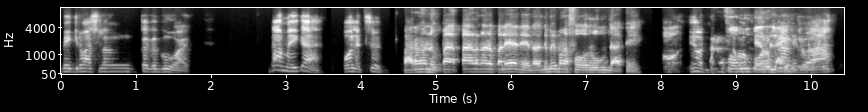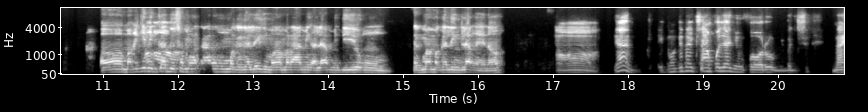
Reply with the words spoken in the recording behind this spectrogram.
may ginawa silang kagaguhan, damay ka all at soon. Parang ano, pa, parang ano pala yan eh, no? Di ba yung mga forum dati? Oh, yun. Parang forum pero live. Di ba? Oo, oh, makikinig ka oh. doon sa mga taong magagaling, yung mga maraming alam, hindi yung nagmamagaling lang eh, no? Oo. Yan. Maganda example yan, yung forum. Na,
